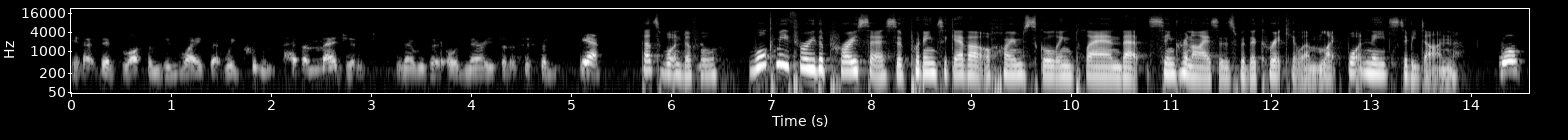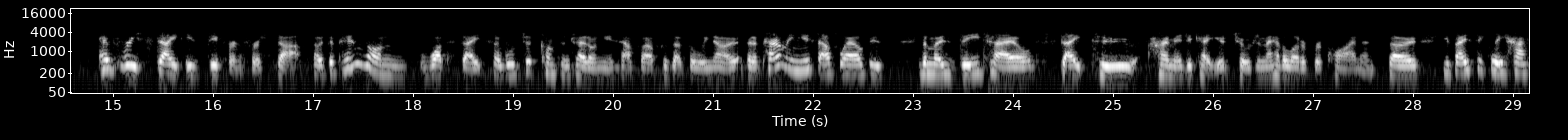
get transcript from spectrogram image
you know, they've blossomed in ways that we couldn't have imagined, you know, with the ordinary sort of system. Yeah, that's wonderful. Walk me through the process of putting together a homeschooling plan that synchronizes with the curriculum. Like, what needs to be done? Well, every state is different for a start. So it depends on what state. So we'll just concentrate on New South Wales because that's all we know. But apparently, New South Wales is the most detailed state to home educate your children. They have a lot of requirements. So you basically have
